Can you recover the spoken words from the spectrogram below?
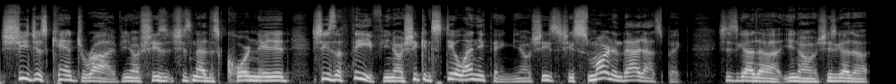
she just can't drive. You know, she's she's not as coordinated. She's a thief. You know, she can steal anything. You know, she's she's smart in that aspect. She's got a you know she's got a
